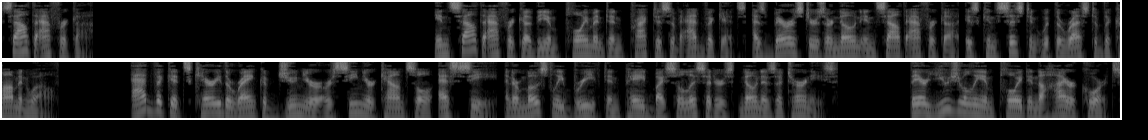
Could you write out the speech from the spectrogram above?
South Africa In South Africa the employment and practice of advocates as barristers are known in South Africa is consistent with the rest of the Commonwealth. Advocates carry the rank of junior or senior counsel (SC) and are mostly briefed and paid by solicitors known as attorneys. They are usually employed in the higher courts,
